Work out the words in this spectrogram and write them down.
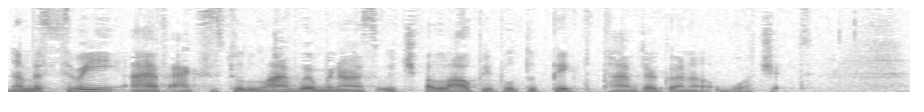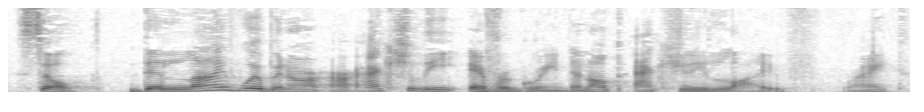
Number three, I have access to live webinars which allow people to pick the time they're going to watch it. So the live webinar are actually evergreen. They're not actually live, right?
